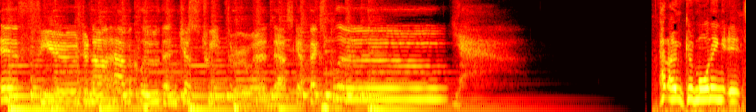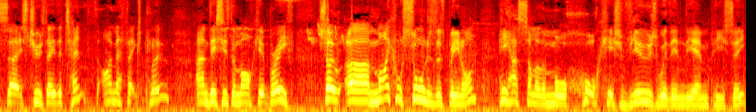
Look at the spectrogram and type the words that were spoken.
If you do not have a clue, then just tweet through and ask FX Blue. Yeah. Hello, good morning. It's uh, it's Tuesday the 10th. I'm FX Blue, and this is the market brief. So, uh, Michael Saunders has been on. He has some of the more hawkish views within the MPC,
